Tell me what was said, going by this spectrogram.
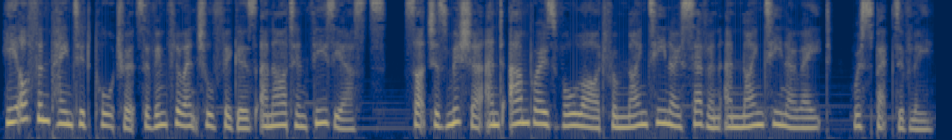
He often painted portraits of influential figures and art enthusiasts, such as Misia and Ambroise Vollard from 1907 and 1908, respectively.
